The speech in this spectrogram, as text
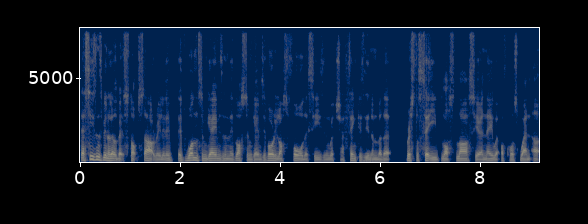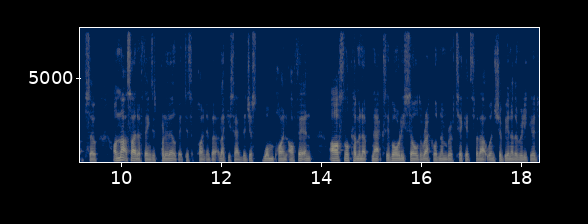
their season's been a little bit stop start, really. They've, they've won some games and then they've lost some games. They've already lost four this season, which I think is the mm. number that Bristol City lost last year, and they were, of course, went up. So on that side of things, it's probably a little bit disappointing. But like you said, they're just one point off it. And Arsenal coming up next. They've already sold a record number of tickets for that one. Should be another really good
